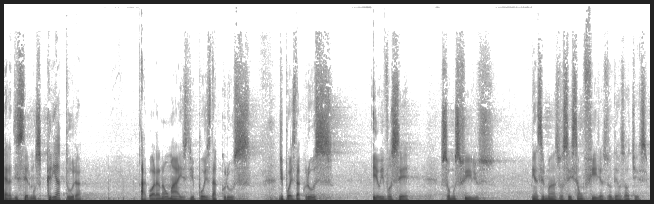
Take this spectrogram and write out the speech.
era de sermos criatura. Agora não mais, depois da cruz. Depois da cruz, eu e você somos filhos. Minhas irmãs, vocês são filhas do Deus Altíssimo.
